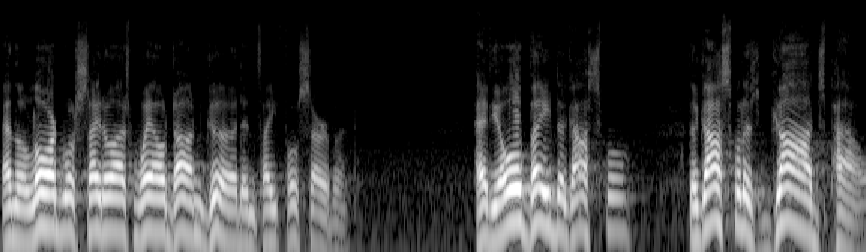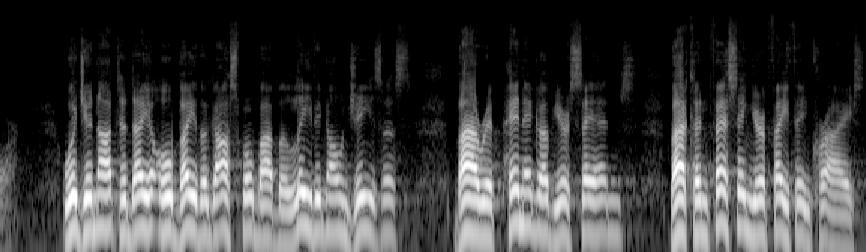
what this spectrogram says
and the Lord will say to us, Well done, good and faithful servant. Have you obeyed the gospel? The gospel is God's power. Would you not today obey the gospel by believing on Jesus, by repenting of your sins, by confessing your faith in Christ,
